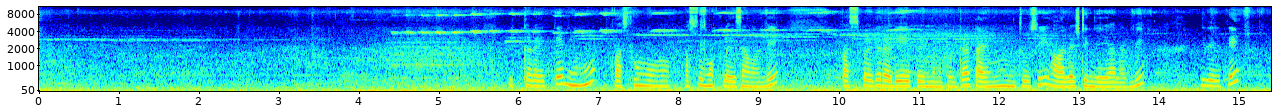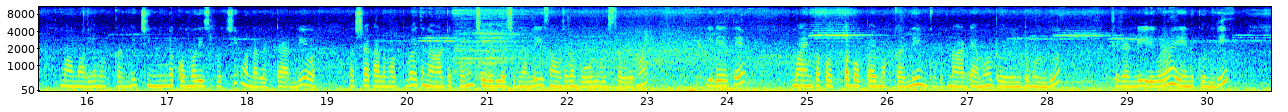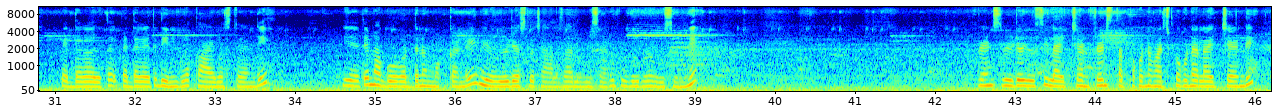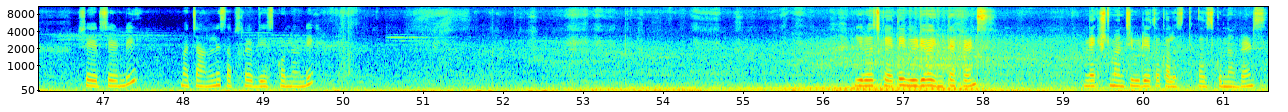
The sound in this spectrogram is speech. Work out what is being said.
ఇక్కడైతే మేము పసుపు పసుపు మొక్కలు వేసామండి. పసుపు అయితే రెడీ అయిపోయింది అనుకుంటా టైం చూసి హార్వెస్టింగ్ చేయాలండి. ఇదైతే మా మల్ల మొక్క అండి. చిన్న కొమ్మ తీసుకొచ్చి మొన్న పెట్టా అండి. వర్షాకాలం అప్పుడు అయితే నాటుకొని చీరలు వచ్చిందండి. ఈ సంవత్సరం పువ్వులు పూస్తుందేమో ఇదైతే మా ఇంకా కొత్త బొప్పాయి మొక్క అండి. ఇంకొకటి నాటాము టూ ఇంటి ముందు. చూడండి ఇది కూడా ఏనుకుంది పెద్దగా అయితే పెద్దగా అయితే దీనికి కూడా కాయలు వస్తాయండి. ఇదైతే మా గోవర్ధనం మొక్క అండి. మీరు వీడియోస్లో చాలాసార్లు చూశారు. పువ్వులు కూడా పూసింది. ఫ్రెండ్స్ వీడియో చూసి లైక్ చేయండి ఫ్రెండ్స్ తప్పకుండా మర్చిపోకుండా లైక్ చేయండి షేర్ చేయండి మా ఛానల్ని సబ్స్క్రైబ్ చేసుకోండి ఈరోజుకైతే వీడియో ఇంతే ఫ్రెండ్స్. నెక్స్ట్ మంచి వీడియోతో కలుసు కలుసుకుందాం ఫ్రెండ్స్.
